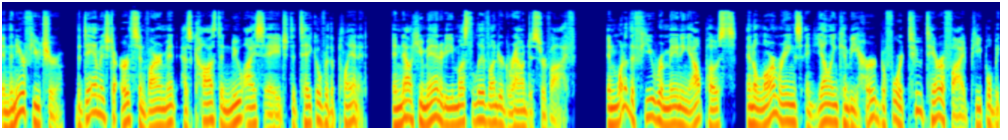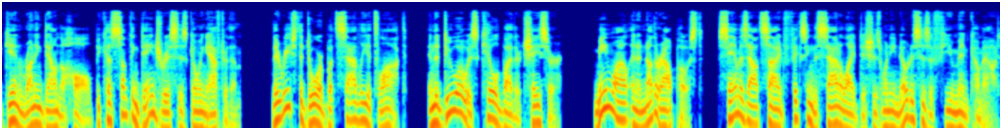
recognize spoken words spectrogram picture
In the near future, the damage to Earth's environment has caused a new ice age to take over the planet, and now humanity must live underground to survive. In one of the few remaining outposts, an alarm rings and yelling can be heard before two terrified people begin running down the hall because something dangerous is going after them. They reach the door, but sadly it's locked, and the duo is killed by their chaser. Meanwhile, in another outpost, Sam is outside fixing the satellite dishes when he notices a few men come out.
